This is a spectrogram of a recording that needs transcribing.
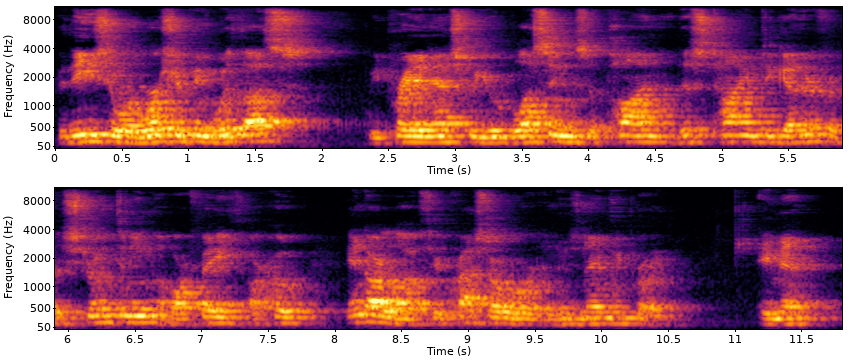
For these who are worshiping with us, we pray and ask for your blessings upon this time together for the strengthening of our faith, our hope, and our love through Christ our Lord, in whose name we pray. Amen.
